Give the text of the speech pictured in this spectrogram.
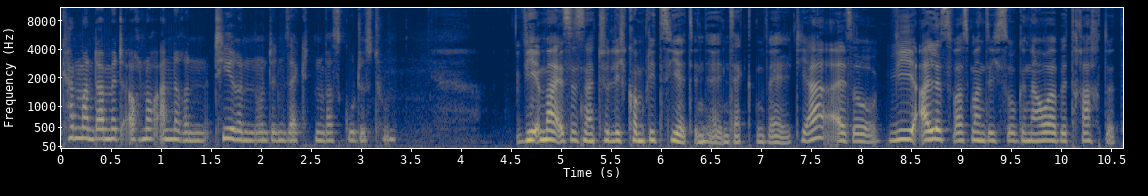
kann man damit auch noch anderen Tieren und Insekten was Gutes tun? Wie immer ist es natürlich kompliziert in der Insektenwelt, ja? Also wie alles, was man sich so genauer betrachtet.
